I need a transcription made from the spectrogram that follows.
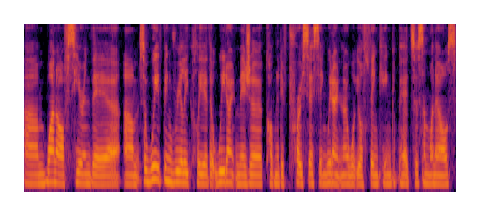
um, one offs here and there. Um, so we've been really clear that we don't measure cognitive processing. We don't know what you're thinking compared to someone else.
